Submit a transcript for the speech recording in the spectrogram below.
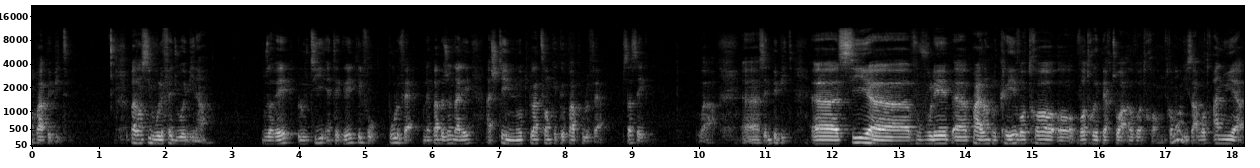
par, pépite Par exemple, si vous voulez faire du webinar, vous avez l'outil intégré qu'il faut pour le faire. Vous n'avez pas besoin d'aller acheter une autre plateforme quelque part pour le faire. Ça, c'est voilà, euh, c'est une pépite. Euh, si euh, vous voulez, par exemple, créer votre, votre répertoire, votre, comment on dit ça, votre annuaire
